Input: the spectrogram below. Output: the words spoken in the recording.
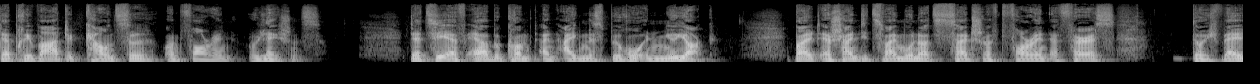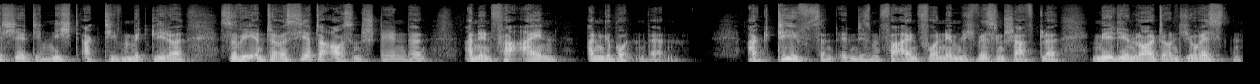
der private Council on Foreign Relations. Der CFR bekommt ein eigenes Büro in New York. Bald erscheint die Zwei-Monats-Zeitschrift Foreign Affairs, durch welche die nicht aktiven Mitglieder sowie interessierte Außenstehende an den Verein angebunden werden. Aktiv sind in diesem Verein vornehmlich Wissenschaftler, Medienleute und Juristen.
